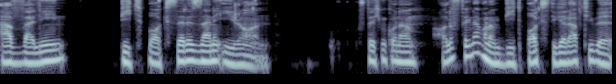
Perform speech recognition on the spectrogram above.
اولین beatboxer زن ایران. فکر می‌کنم حالا فکر نکنم beatbox دیگه ربطی به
